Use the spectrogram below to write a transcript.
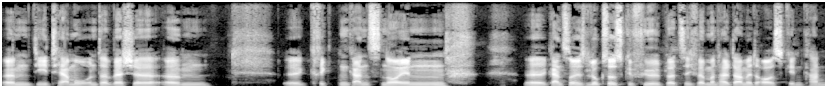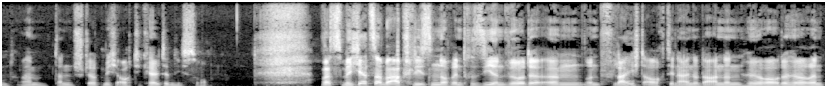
Ähm, die Thermounterwäsche ähm, äh, kriegt einen ganz neuen äh, ganz neues Luxusgefühl plötzlich, wenn man halt damit rausgehen kann. Ähm, dann stört mich auch die Kälte nicht so. Was mich jetzt aber abschließend noch interessieren würde ähm, und vielleicht auch den ein oder anderen Hörer oder Hörerin,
